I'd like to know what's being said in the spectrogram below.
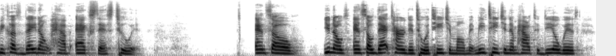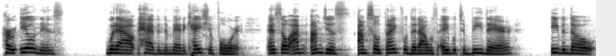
because they don't have access to it. And so, you know, and so that turned into a teaching moment, me teaching them how to deal with her illness without having the medication for it. And so I'm I'm just I'm so thankful that I was able to be there, even though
